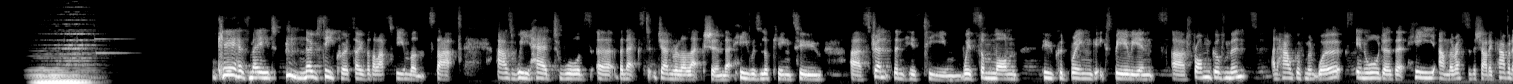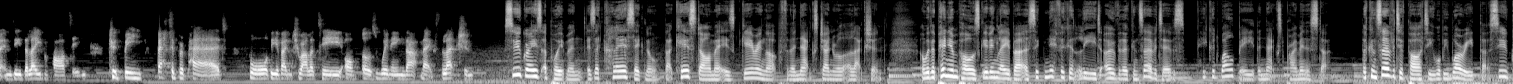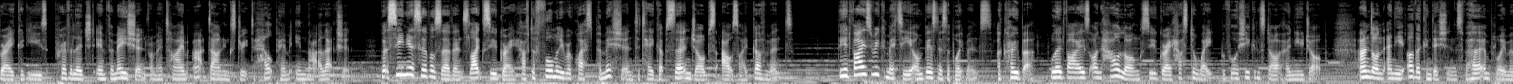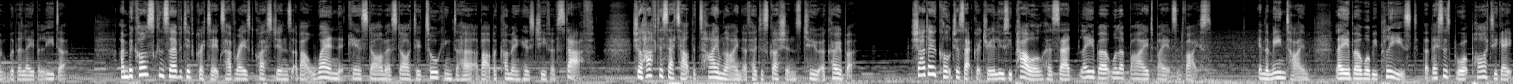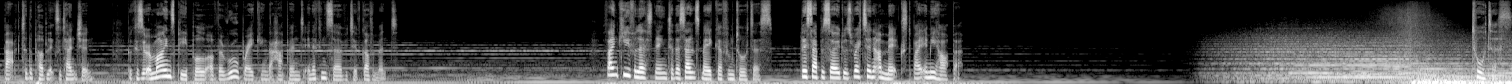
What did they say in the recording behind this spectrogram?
Keir has made no secret over the last few months that as we head towards uh, the next general election, that he was looking to uh, strengthen his team with someone who could bring experience uh, from government and how government works in order that he and the rest of the shadow cabinet, indeed the Labour Party, could be better prepared for the eventuality of us winning that next election. Sue Gray's appointment is a clear signal that Keir Starmer is gearing up for the next general election. And with opinion polls giving Labour a significant lead over the Conservatives, he could well be the next Prime Minister. The Conservative Party will be worried that Sue Gray could use privileged information from her time at Downing Street to help him in that election. But senior civil servants like Sue Gray have to formally request permission to take up certain jobs outside government. The Advisory Committee on Business Appointments, ACOBA, will advise on how long Sue Gray has to wait before she can start her new job, and on any other conditions for her employment with the Labour leader. And because Conservative critics have raised questions about when Keir Starmer started talking to her about becoming his Chief of Staff, she'll have to set out the timeline of her discussions to ACOBA. Shadow Culture Secretary Lucy Powell has said Labour will abide by its advice. In the meantime, Labour will be pleased that this has brought Partygate back to the public's attention, because it reminds people of the rule breaking that happened in a Conservative government. Thank you for listening to The Sense Maker from Tortoise. This episode was written and mixed by Imi Harper. Tortoise.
